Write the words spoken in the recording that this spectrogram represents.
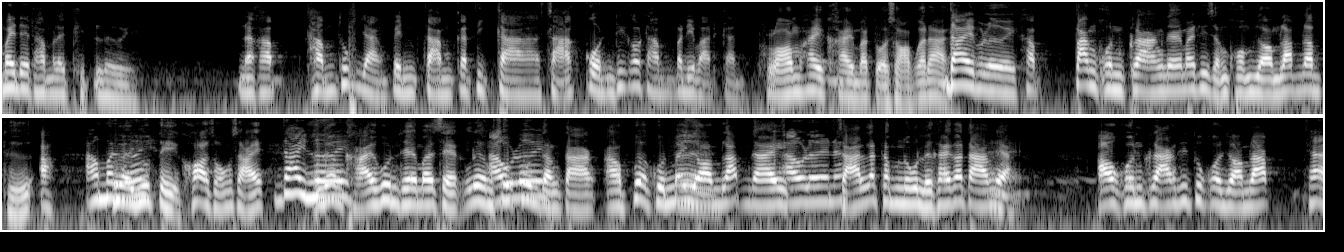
ไม่ได้ทำอะไรผิดเลยนะครับทำทุกอย่างเป็นตามกติกาสากลที่เขาทำปฏิบัติกัน พร้อมให้ใครมาตรวจสอบก็ได้ ได้มาเลยครับ ตั้งคนกลางได้ไหมที่สังคมยอมรับนับถืออะเอามาเพื่อเลยยุติข้อสงสัยได้เลยเรื่องขายหุ้นเทมาเซกเรื่องเอาชุดหุ้นเลยต่างๆ เอาเพื่อคุณไม่เออยอมรับในเอาเลยนะสารรัฐธรรมนูญหรือใครก็ตามเนี่ย ใช่ เอาคนกลางที่ทุกคนยอมรับใช่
